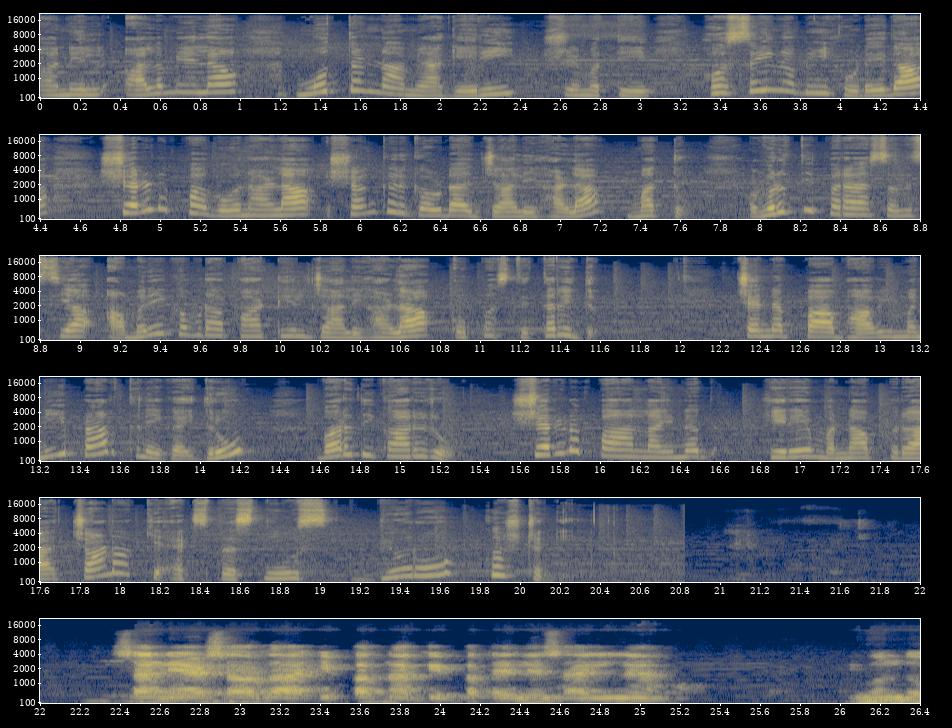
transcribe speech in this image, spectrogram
ಅನಿಲ್ ಆಲಮೇಲ, ಮುತ್ತಣ್ಣ ಮ್ಯಾಗೇರಿ, ಶ್ರೀಮತಿ ಹುಸೈನಬಿ ಹುಡೇದ, ಶರಣಪ್ಪ ಗೋನಾಳ, ಶಂಕರಗೌಡ ಜಾಲಿಹಾಳ ಮತ್ತು ವೃತ್ತಿಪರ ಸದಸ್ಯ ಅಮರೇಗೌಡ ಪಾಟೀಲ್ ಜಾಲಿಹಾಳ ಉಪಸ್ಥಿತರಿದ್ದರು. ಚೆನ್ನಪ್ಪ ಭಾವಿಮನಿ ಪ್ರಾರ್ಥನೆಗೈದರು. ವರದಿಗಾರರು Sharanappa Lainad Hiremannapura Chanakya Express News, bureau Kushtagi. ಸನ್ ಎರಡ್ ಸಾವಿರದ ಇಪ್ಪತ್ನಾಲ್ಕು, ಇಪ್ಪತ್ತೈದನೇ ಸಾಲಿನ ಈ ಒಂದು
